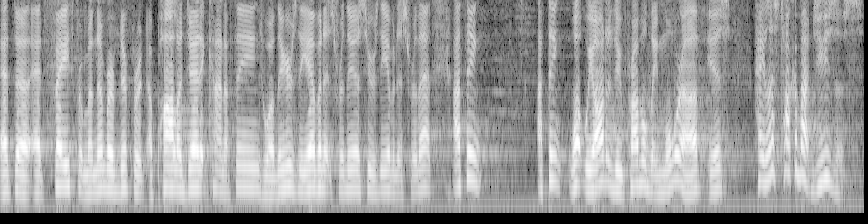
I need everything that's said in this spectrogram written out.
at, the, at faith from a number of different apologetic kind of things. Well, here's the evidence for this, here's the evidence for that. I think, I think what we ought to do probably more of is hey, let's talk about Jesus.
